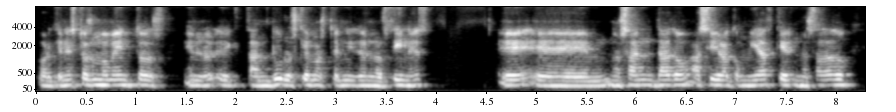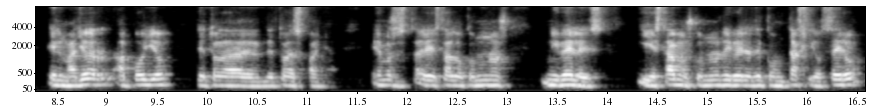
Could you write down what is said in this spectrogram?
porque en estos momentos eh, tan duros que hemos tenido en los cines, eh, nos han dado, ha sido la comunidad que nos ha dado el mayor apoyo de toda, de toda España. Hemos estado con unos niveles y estamos con unos niveles de contagio cero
